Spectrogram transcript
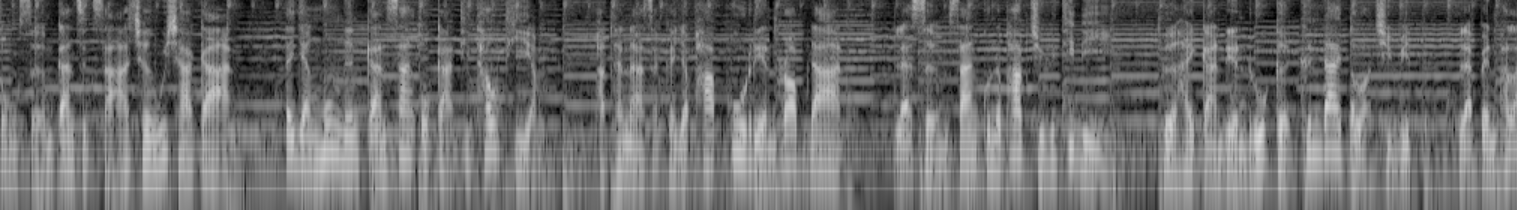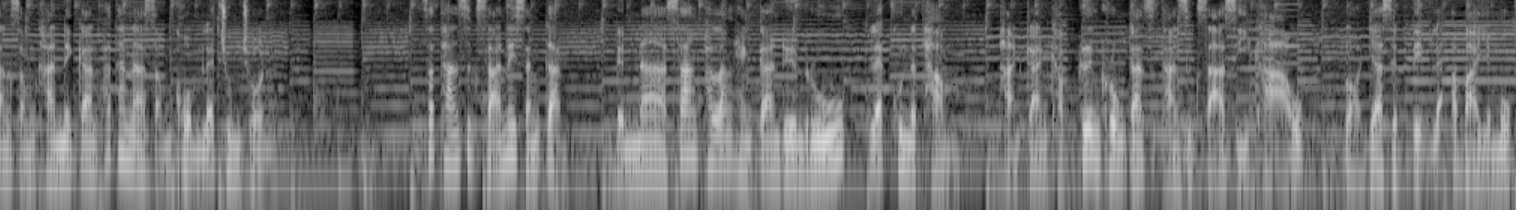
ส่งเสริมการศึกษาเชิงวิชาการ แต่ยังมุ่งเน้นการสร้างโอกาสที่เท่าเทียม พัฒนาศักยภาพผู้เรียนรอบด้าน และเสริมสร้างคุณภาพชีวิตที่ดี เพื่อให้การเรียนรู้เกิดขึ้นได้ตลอดชีวิต และเป็นพลังสำคัญในการพัฒนาสังคมและชุมชน สถานศึกษาในสังกัดเดินหน้าสร้างพลังแห่งการเรียนรู้และคุณธรรม ผ่านการขับเคลื่อนโครงการสถานศึกษาสีขาว ปลอดยาเสพติดและอบายมุข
